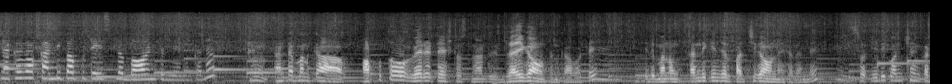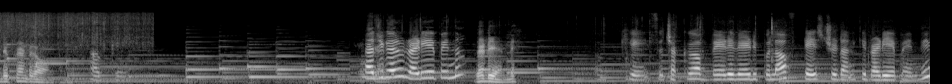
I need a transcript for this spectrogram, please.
చక్కగా కందిపప్పు టేస్ట్లో బాగుంటుందేమో కదా. అంటే మనకి ఆ పప్పుతో వేరే టేస్ట్ వస్తుంది డ్రైగా ఉంటుంది కాబట్టి ఇది మనం కంది గింజలు పచ్చిగా ఉన్నాయి కదండి. సో ఇది కొంచెం ఇంకా డిఫరెంట్గా ఉంటుంది. ఓకే. రాజు గారు రెడీ అయిపోయిందా? రెడీ అండి. ఓకే. సో చక్కగా వేడి వేడి పులావ్ టేస్ట్ చేయడానికి రెడీ అయిపోయింది.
